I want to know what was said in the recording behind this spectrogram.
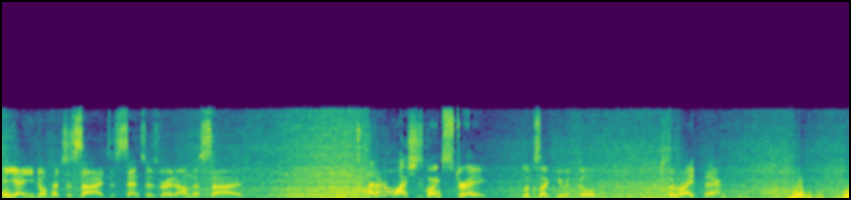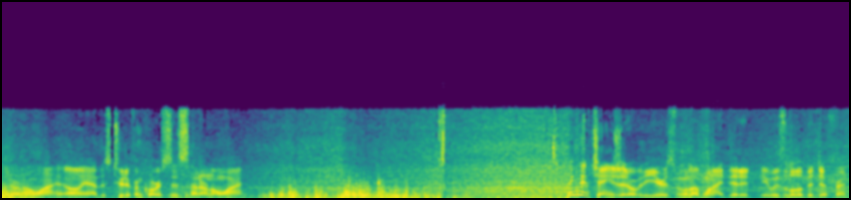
And yeah, you don't touch the sides, the sensor's right on the side. I don't know why she's going straight. Looks like you would go to the right there. I don't know why. Oh yeah, there's two different courses. I don't know why. I think they've changed it over the years. When I did it, it was a little bit different.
